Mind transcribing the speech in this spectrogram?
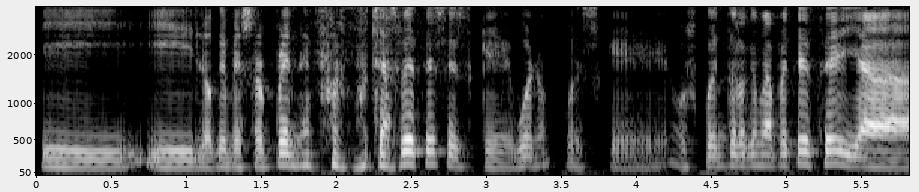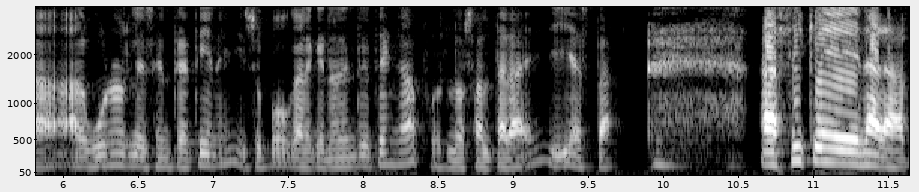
Y, lo que me sorprende pues muchas veces es que bueno pues que os cuento lo que me apetece y a algunos les entretiene y supongo que al que no le entretenga pues lo saltará y ya está así que nada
